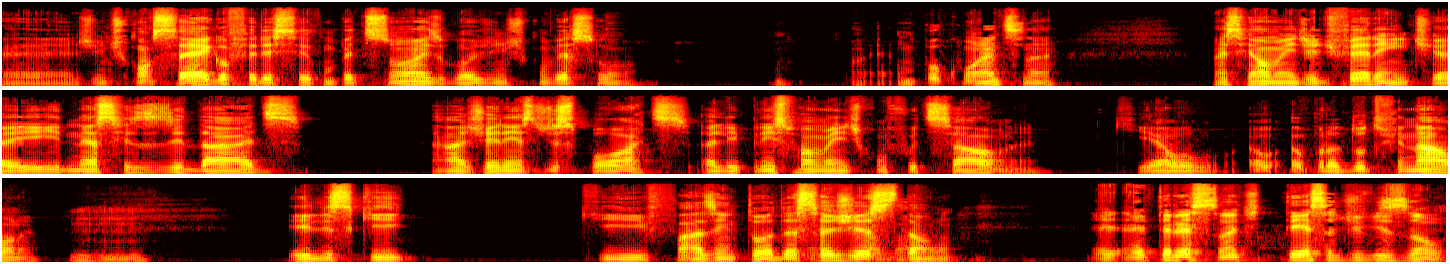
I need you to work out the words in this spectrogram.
É, a gente consegue oferecer competições, igual a gente conversou um pouco antes, né? Mas realmente é diferente. Aí, nessas idades, a gerência de esportes, ali principalmente com futsal, né? que é o, é o, é produto final, né? Uhum. Eles que, que fazem toda essa gestão. É é interessante ter essa divisão.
